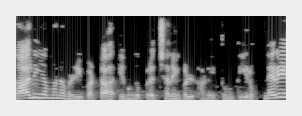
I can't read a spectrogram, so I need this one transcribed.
காளியம்மனை வழிபட்டா இவங்க பிரச்சனைகள் அனைத்தும் தீரும். நிறைய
